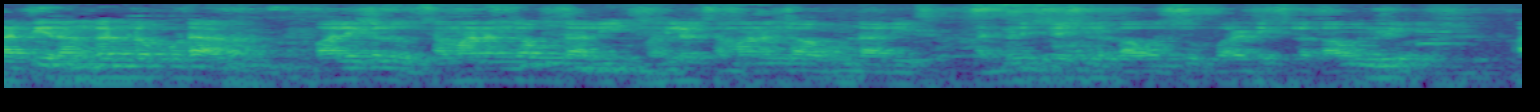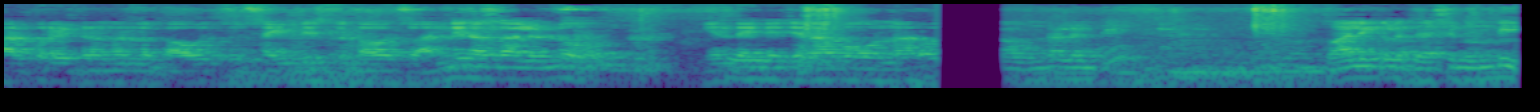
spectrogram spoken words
ప్రతి రంగంలో కూడా బాలికలు సమానంగా ఉండాలి మహిళలు సమానంగా ఉండాలి. అడ్మినిస్ట్రేషన్లో కావచ్చు పాలిటిక్స్లో కావచ్చు కార్పొరేట్ రంగంలో కావచ్చు సైంటిస్టులు కావచ్చు అన్ని రంగాలలో ఎంతైతే జనాభా ఉన్నారో ఉండాలంటే బాలికల దశ నుండి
